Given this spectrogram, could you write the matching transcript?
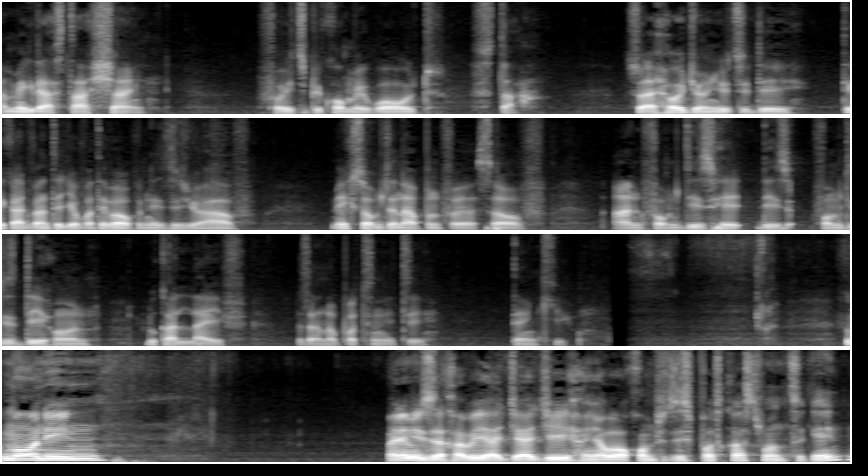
and make that star shine for you to become a world star. So I urge on you today take advantage of whatever opportunities you have, make something happen for yourself, and from this, this from this day on, look at life as an opportunity. Thank you. Good morning. My name is Zachariah Jaji, and you're welcome to this podcast once again.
